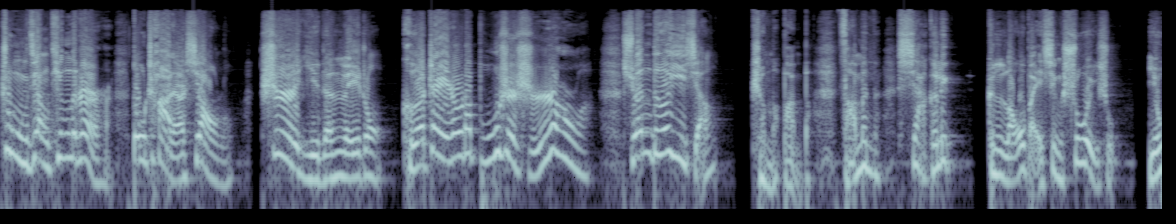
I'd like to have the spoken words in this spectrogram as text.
众将听到这儿都差点笑了。是以人为重，可这时候他不是时候啊！玄德一想，这么办吧，咱们呢下个令，跟老百姓说一说，有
